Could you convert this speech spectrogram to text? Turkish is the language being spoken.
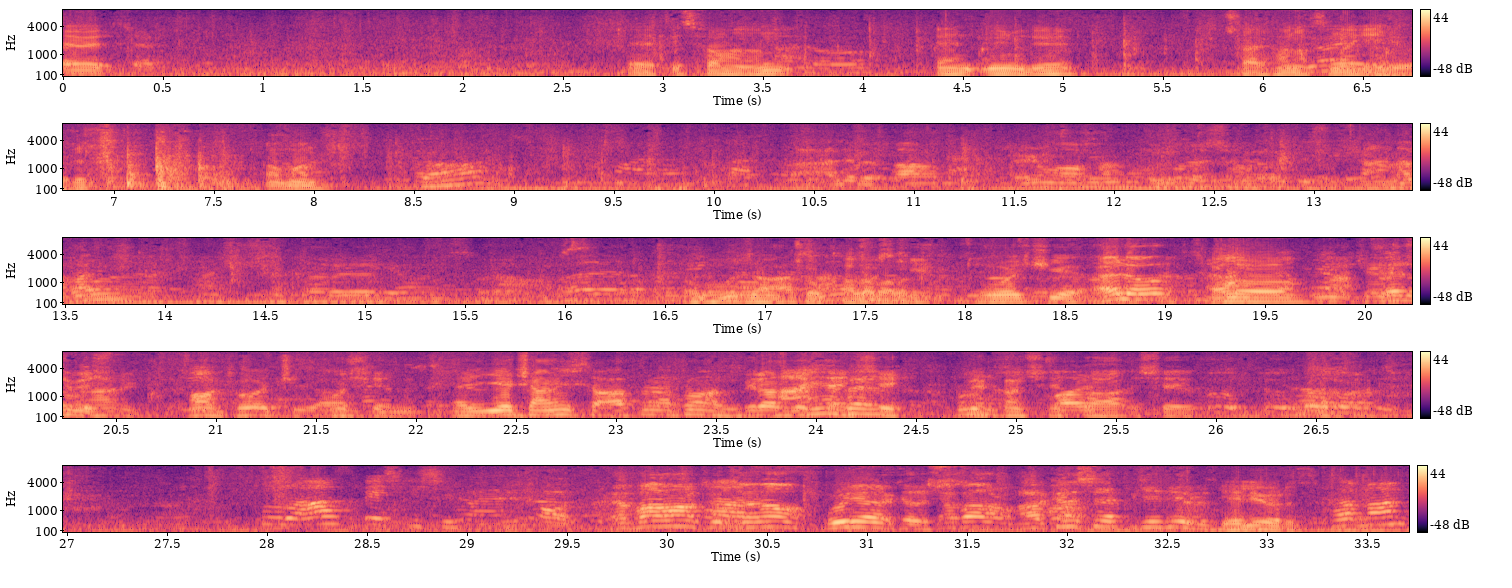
Evet. Evet İsfahan'ın en ünlü çayhanasına geliyoruz. Aman Oo, çok kalabalık. Türkiye. Hello. Hello. Ha Türkiye. Hoş geldin. یه کمی ساعت نتوان Biraz bekleyin şey. Mekan şey, pa- şey. Az 5 kişi. Buyurun arkadaş. Arkadaşlar hep geliyoruz. Geliyoruz. Tamam.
